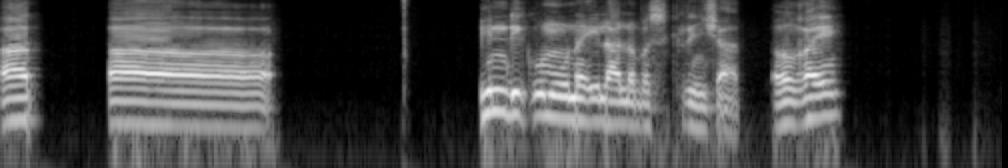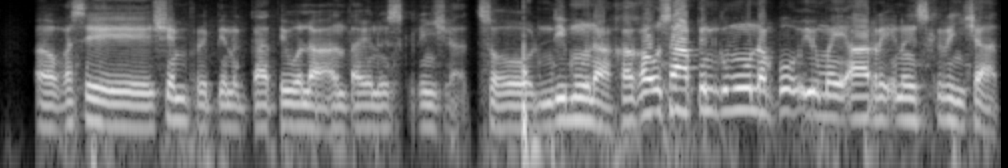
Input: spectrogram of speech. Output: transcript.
At, ah, hindi ko muna ilalabas screenshot. Okay? Ah, kasi, syempre, pinagkatiwalaan tayo ng screenshot. So, hindi muna. Kakausapin ko muna po yung may-ari ng screenshot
